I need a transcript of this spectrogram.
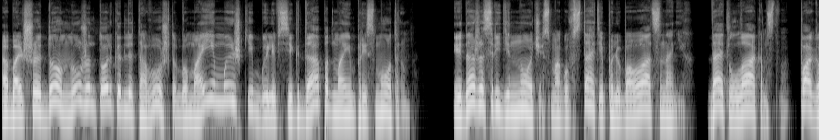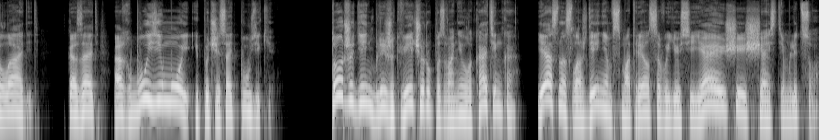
а большой дом нужен только для того, чтобы мои мышки были всегда под моим присмотром. И даже среди ночи смогу встать и полюбоваться на них, дать лакомство, погладить, сказать «Ах, бузи мой» и почесать пузики. тот же день ближе к вечеру позвонила Катенька, я с наслаждением всмотрелся в ее сияющее счастьем лицо.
